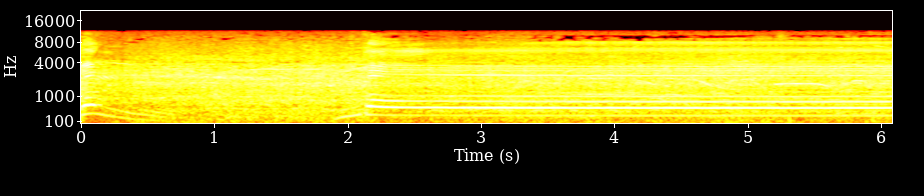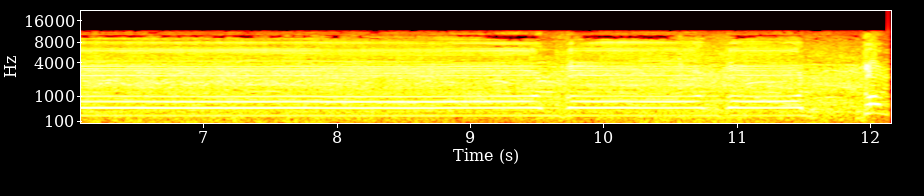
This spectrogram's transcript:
Gol. Gol. Gol. Gol. Gol.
